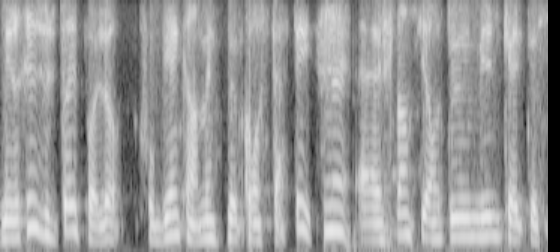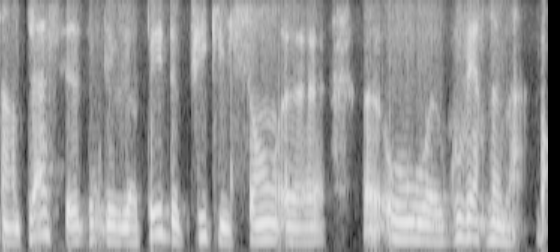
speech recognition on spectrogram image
mais le résultat n'est pas là. Il faut bien quand même le constater. Euh, je pense qu'ils ont 2000 quelques cent places développées depuis qu'ils sont euh, au gouvernement. Bon.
